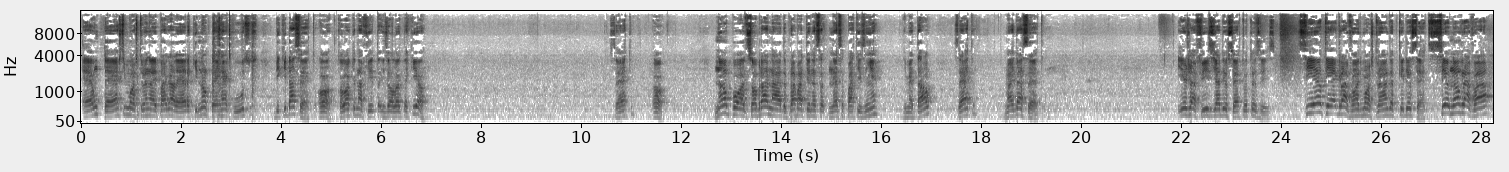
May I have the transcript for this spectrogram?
é um teste mostrando aí para a galera que não tem recursos de que dá certo. Ó, coloque na fita isolante aqui, ó. Certo? Ó. Não pode sobrar nada para bater nessa, nessa partezinha de metal, certo? Mas dá certo. E eu já fiz e já deu certo outras vezes. Se eu tiver gravando e mostrando é porque deu certo. Se eu não gravar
